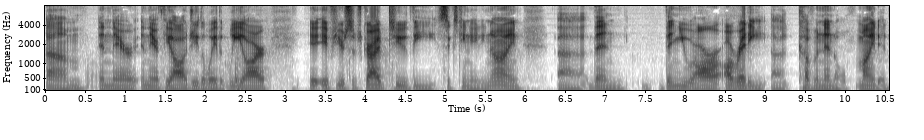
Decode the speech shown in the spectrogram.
um, in their in their theology, the way that we are, if you're subscribed to the 1689, uh, then then you are already uh, covenantal minded.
